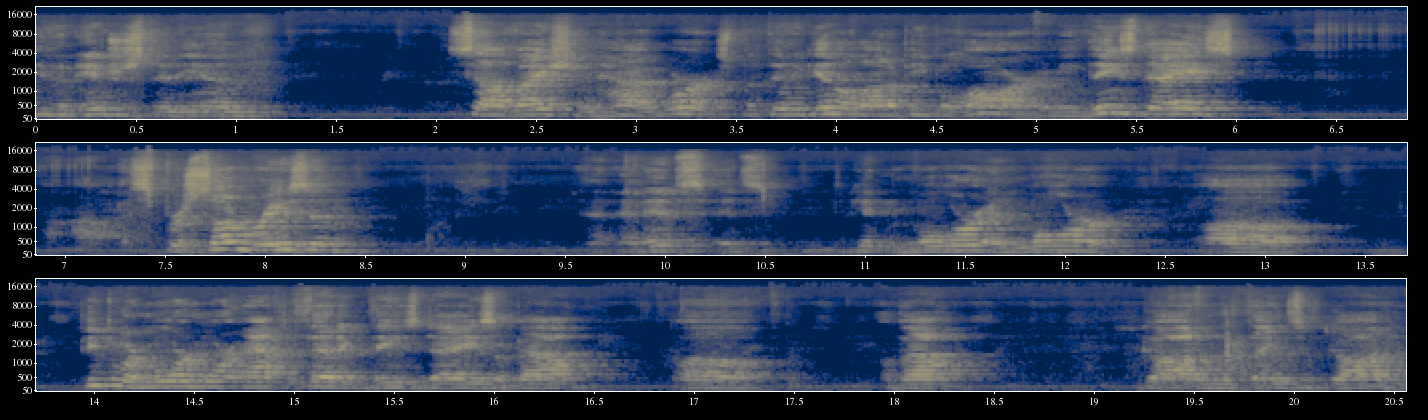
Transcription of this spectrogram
even interested in salvation and how it works, but then again, a lot of people are. I mean, these days, uh, for some reason, and it's it's getting more and more uh, people are more and more apathetic these days about uh, about God and the things of God.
